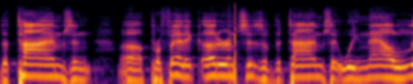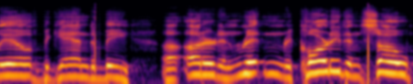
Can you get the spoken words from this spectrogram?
the times and uh, prophetic utterances of the times that we now live began to be uh, uttered and written, recorded. And so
